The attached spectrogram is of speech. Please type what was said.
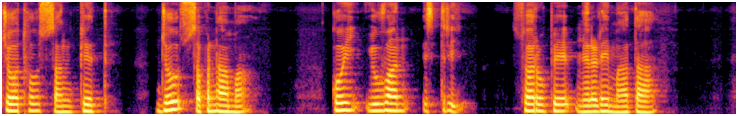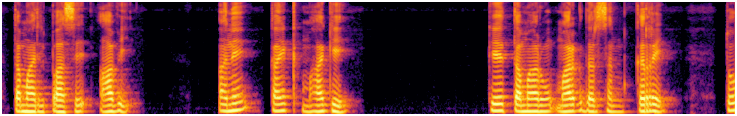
ચોથો સંકેત, જો સપનામાં કોઈ યુવાન સ્ત્રી સ્વરૂપે મેલડી માતા તમારી પાસે આવે અને કંઈક માંગે કે તમારું માર્ગદર્શન કરે, તો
